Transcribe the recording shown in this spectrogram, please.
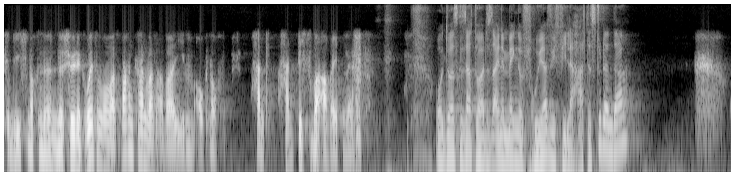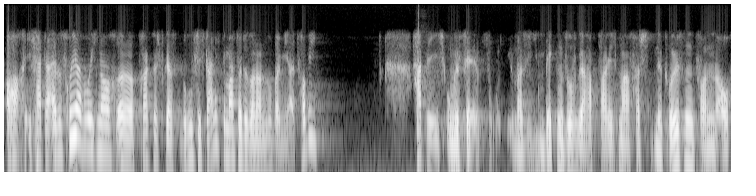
finde ich, noch eine, eine schöne Größe, wo man was machen kann, was aber eben auch noch hand, handlich zu bearbeiten ist. Und du hast gesagt, du hattest eine Menge früher. Wie viele hattest du denn da? Och, ich hatte also früher, wo ich noch äh, praktisch das beruflich gar nicht gemacht hatte, sondern nur bei mir als Hobby, hatte ich ungefähr immer sieben Becken so gehabt, sage ich mal, verschiedene Größen von auch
